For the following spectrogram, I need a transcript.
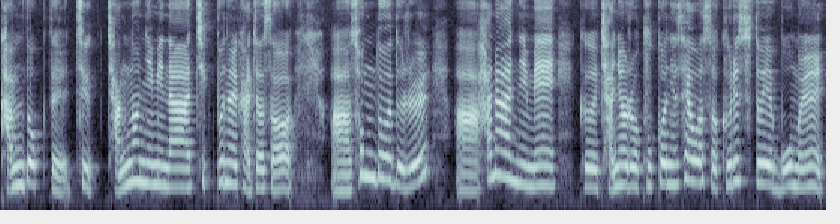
감독들, 즉 장로님이나 직분을 가져서 아, 성도들을 아, 하나님의 그 자녀로 굳건히 세워서 그리스도의 몸을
